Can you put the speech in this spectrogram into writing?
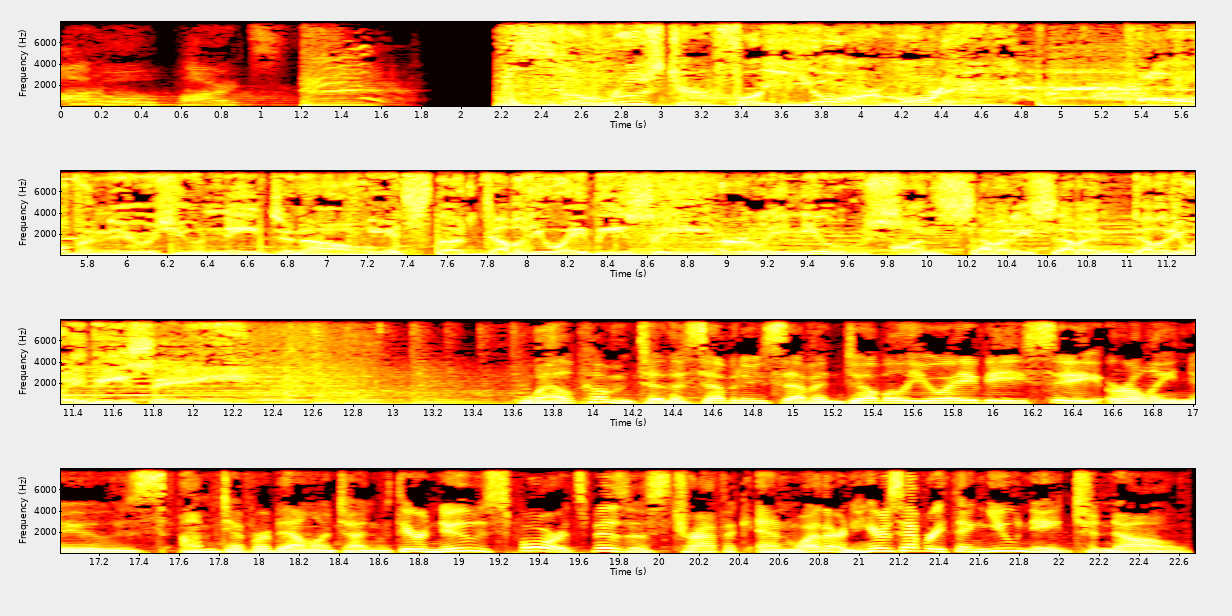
Auto Parts. The Rooster for your morning. All the news you need to know. It's the WABC Early News on 77 WABC. Welcome to the 77 WABC Early News. I'm Deborah Valentine with your news, sports, business, traffic, and weather. And here's everything you need to know.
